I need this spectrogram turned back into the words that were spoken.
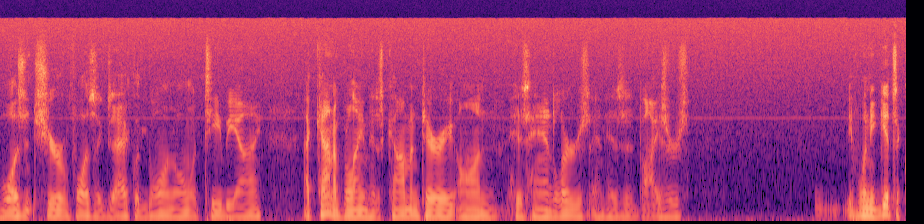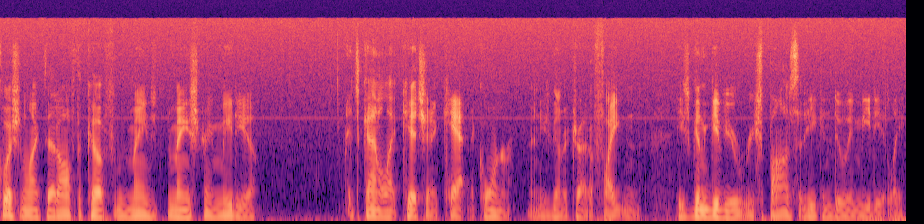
Wasn't sure of what's exactly going on with TBI. I kind of blame his commentary on his handlers and his advisors. When he gets a question like that off the cuff from main, mainstream media, it's kind of like catching a cat in a corner, and he's going to try to fight, and he's going to give you a response that he can do immediately.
